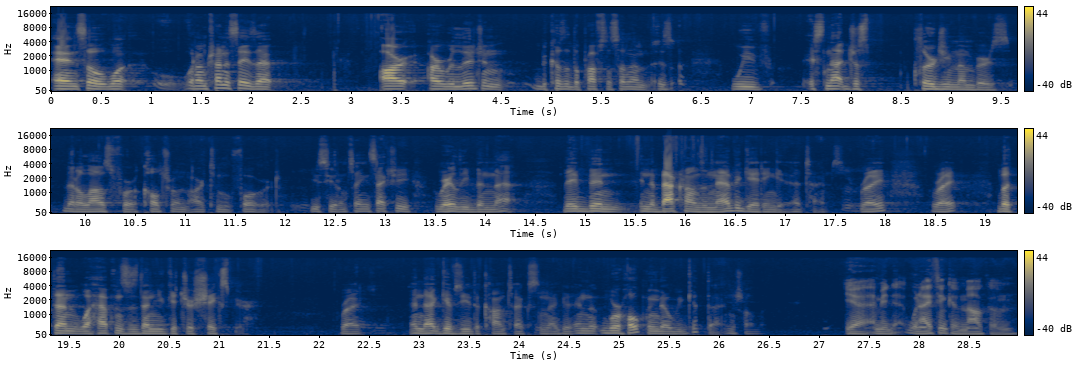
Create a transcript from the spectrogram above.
And so what, what I'm trying to say is that our, our religion, because of the Prophet is we've, it's not just clergy members that allows for culture and art to move forward. You see what I'm saying? It's actually rarely been that. They've been in the backgrounds of navigating it at times, right? Right? But then what happens is then you get your Shakespeare, right? And that gives you the context, and that gives, and we're hoping that we get that, inshallah. Yeah, I mean, when I think of Malcolm,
